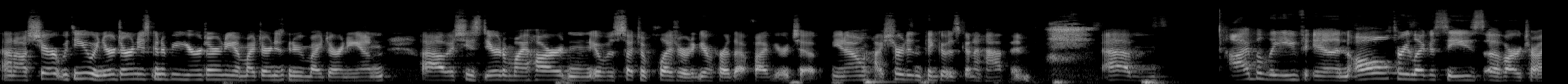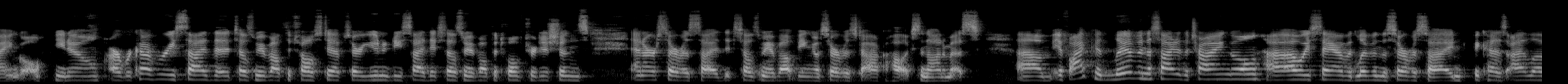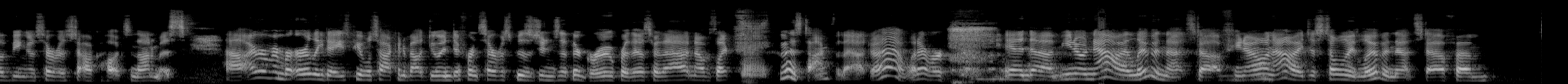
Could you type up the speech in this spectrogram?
and I'll share it with you, and your journey is going to be your journey, and my journey is going to be my journey. And uh, she's dear to my heart, and it was such a pleasure to give her that five year tip, you know? I sure didn't think it was going to happen. Um, I believe in all three legacies of our triangle. You know, our recovery side that tells me about the 12 steps, our unity side that tells me about the 12 traditions, and our service side that tells me about being of service to Alcoholics Anonymous. Um, if I could live in a side of the triangle, I always say I would live in the service side because I love being of service to Alcoholics Anonymous. Uh, I remember early days people talking about doing different service positions at their group or this or that, and I was like, who has time for that? Ah, whatever. And um, you know, now I live in that stuff. You know, now I just totally live in that stuff. Um,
